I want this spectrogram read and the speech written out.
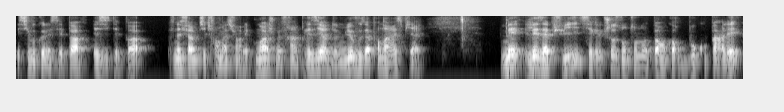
Et si vous ne connaissez pas, n'hésitez pas. Venez faire une petite formation avec moi. Je me ferai un plaisir de mieux vous apprendre à respirer. Mais les appuis, c'est quelque chose dont on n'a pas encore beaucoup parlé.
